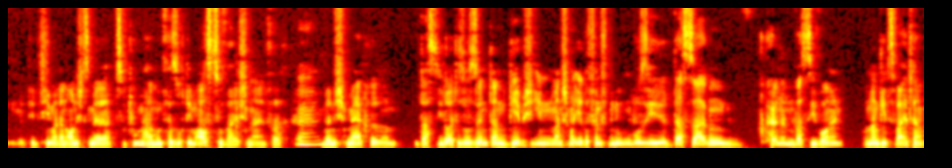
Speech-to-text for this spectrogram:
mit dem Thema dann auch nichts mehr zu tun haben und versuche dem auszuweichen einfach. Mhm. Wenn ich merke, dass die Leute so sind, dann gebe ich ihnen manchmal ihre fünf Minuten, wo sie das sagen können, was sie wollen, und dann geht's weiter.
